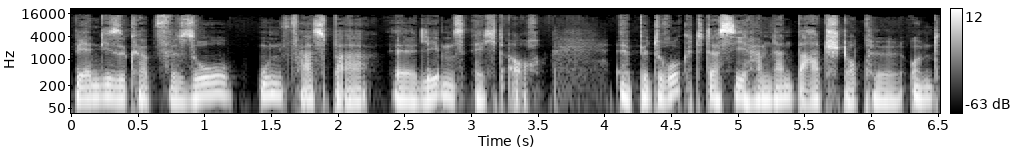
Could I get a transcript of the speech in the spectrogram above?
werden diese Köpfe so unfassbar äh, lebensecht auch äh, bedruckt, dass sie haben dann Bartstoppel und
